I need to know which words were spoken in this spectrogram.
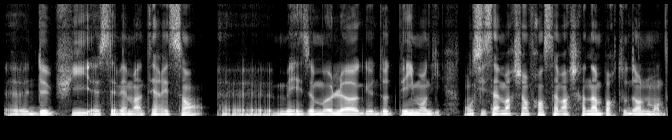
Euh, depuis, euh, c'est même intéressant, euh, mes homologues d'autres pays m'ont dit bon, si ça marche en France, ça marchera n'importe où dans le monde.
